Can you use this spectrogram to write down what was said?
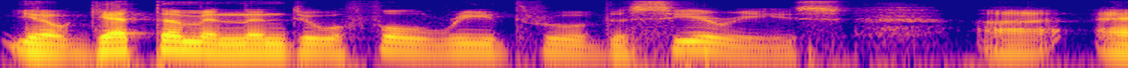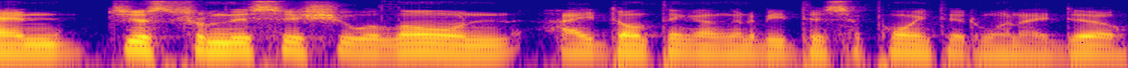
you know, get them and then do a full read through of the series. Uh, and just from this issue alone, I don't think I'm going to be disappointed when I do.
